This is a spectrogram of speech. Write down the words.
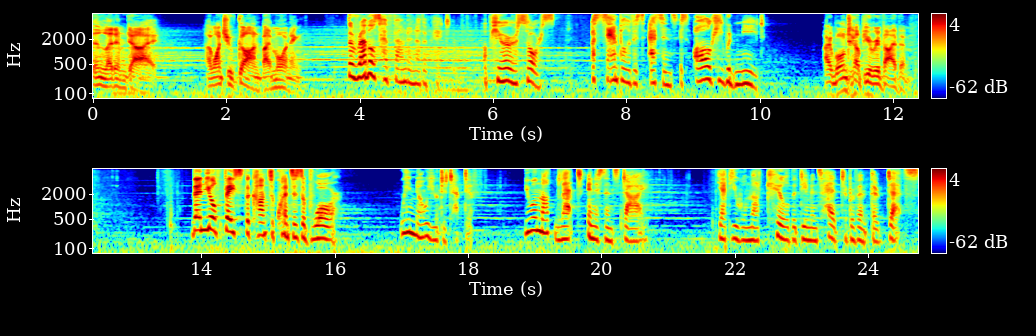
Then let him die. I want you gone by morning. The rebels have found another pit. A purer source. A sample of his essence is all he would need. I won't help you revive him. Then you'll face the consequences of war. We know you, Detective. You will not let innocents die. Yet you will not kill the demon's head to prevent their deaths.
